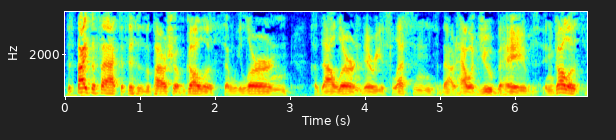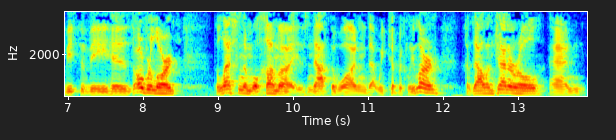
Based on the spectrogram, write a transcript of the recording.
Despite the fact that this is the parasha of Gullus and we learn Chazal learn various lessons about how a Jew behaves in Gullus vis-a-vis his overlords. The lesson of Mulchama is not the one that we typically learn. Chazal in general, and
